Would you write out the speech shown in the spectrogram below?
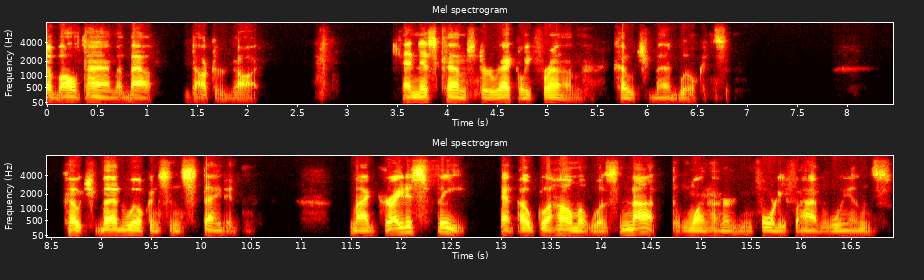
of all time about Dr. Gautt. And this comes directly from Coach Bud Wilkinson. Coach Bud Wilkinson stated, My greatest feat at Oklahoma was not the 145 wins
